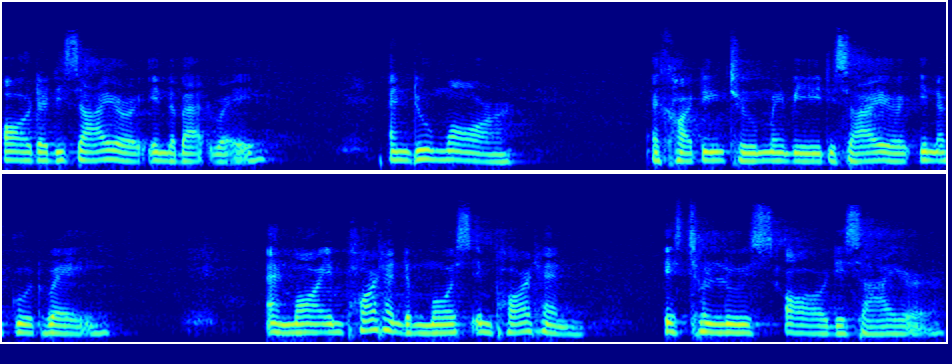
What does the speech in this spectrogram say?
all the desire in the bad way and do more according to maybe desire in a good way. And more important, the most important is to lose all desire.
